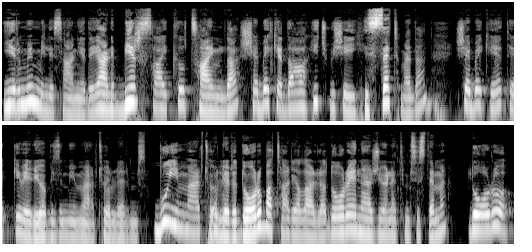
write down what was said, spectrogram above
20 milisaniyede yani bir cycle time'da şebeke daha hiçbir şeyi hissetmeden şebekeye tepki veriyor bizim invertörlerimiz. Bu invertörleri doğru bataryalarla doğru enerji yönetim sistemi doğru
